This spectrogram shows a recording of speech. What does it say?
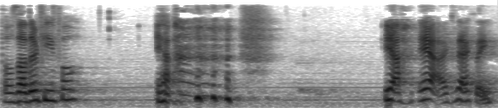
Those other people? Yeah. yeah, yeah, exactly.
